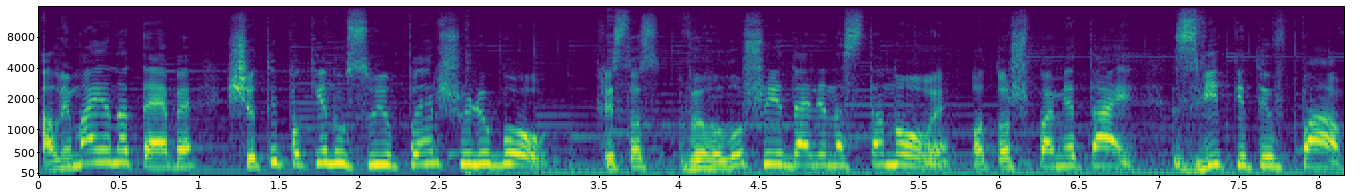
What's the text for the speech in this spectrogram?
Але має на тебе, що ти покинув свою першу любов. Христос виголошує далі настанови. Отож, пам'ятай, звідки ти впав,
